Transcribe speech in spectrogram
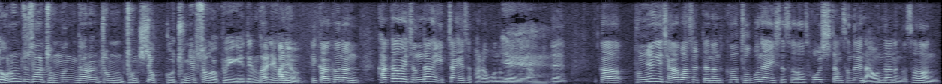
여론조사 전문가는 좀 정치적 그 중립성 갖고 얘기해야 되는 거 아니에요? 아니요. 그러니까 그거는 각각의 정당의 입장에서 바라보는 예. 겁니다. 네. 그러니까 분명히 제가 봤을 때는 그 두 분에 있어서 서울시장 선거에 나온다는 것은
